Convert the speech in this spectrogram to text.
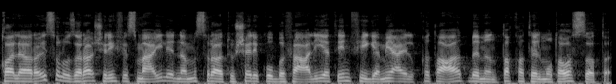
قال رئيس الوزراء شريف إسماعيل إن مصر تشارك بفعالية في جميع القطاعات بمنطقة المتوسط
